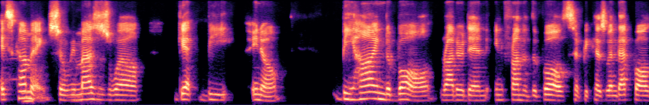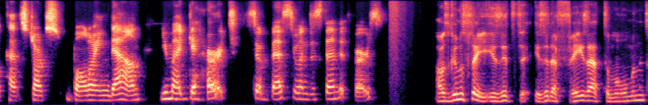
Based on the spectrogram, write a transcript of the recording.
It's coming. So we might as well get be, you know, behind the ball rather than in front of the ball. So because when that ball starts ballering down, you might get hurt. So best to understand it first. I was going to say, is it is it a phase at the moment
